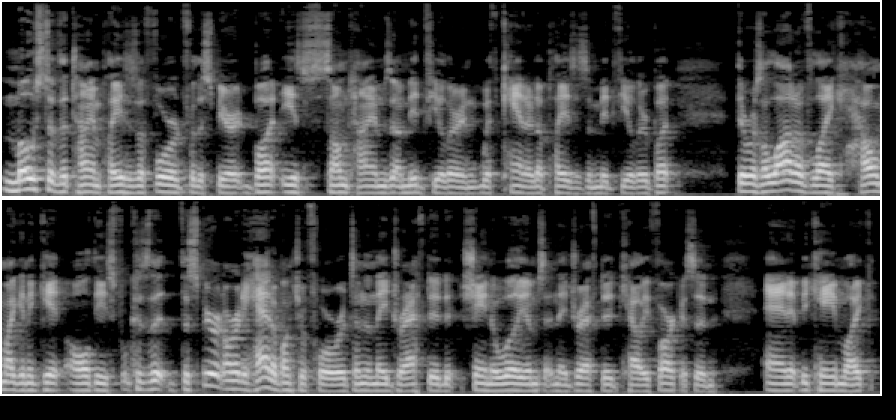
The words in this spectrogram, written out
most of the time plays as a forward for the Spirit, but is sometimes a midfielder, and with Canada plays as a midfielder. But there was a lot of like, how am I going to get all these? Because the, the Spirit already had a bunch of forwards, and then they drafted Cheyna Williams and they drafted Callie Farquharson, and it became like,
